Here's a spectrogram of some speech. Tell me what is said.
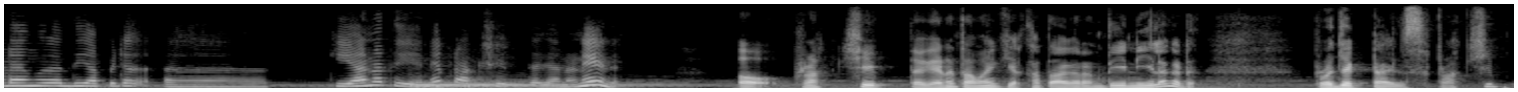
පාඩංගලදී අපිට කියන්න තියෙනෙ ප්‍රක්ෂිප්ත ගැන නේද? ඕ ප්‍රක්ෂිප්ත ගැන තමයි කිය කතා කරන්න තිය නීළඟට ප්‍රොජෙක්ටයිල්ස් ප්‍රක්ෂිප්ත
